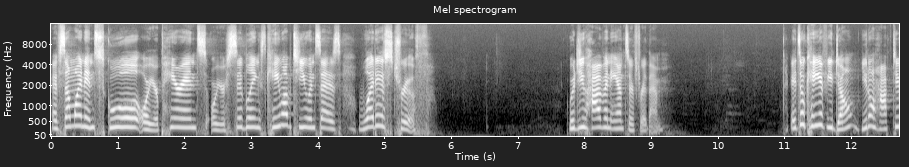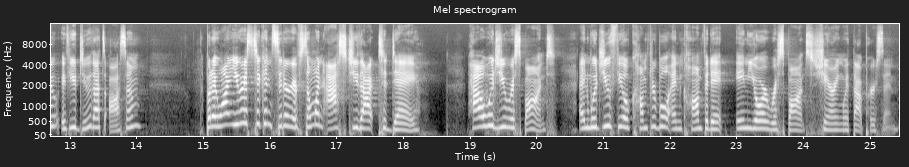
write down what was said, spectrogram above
If someone in school or your parents or your siblings came up to you and says, What is truth? Would you have an answer for them? It's okay if you don't. You don't have to. If you do, that's awesome. But I want you guys to consider if someone asked you that today, how would you respond? And would you feel comfortable and confident in your response sharing with that person?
